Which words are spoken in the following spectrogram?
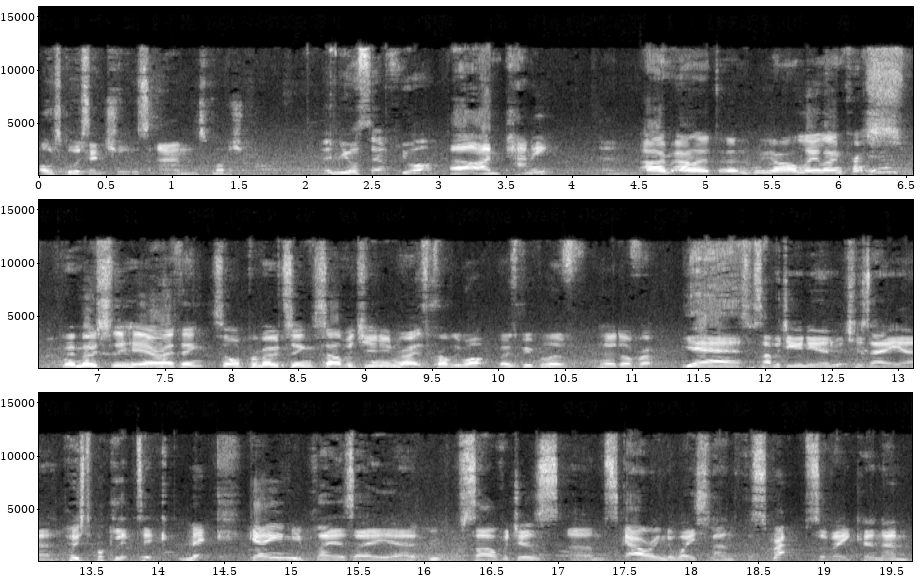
Old School Essentials and Mothership. And yourself, you are? Uh, I'm Panny. And I'm Aled, and we are Leyline Press. We're mostly here, I think, sort of promoting Salvage Union, right? It's probably what most people have heard of, right? yeah, so Salvage Union, which is a uh, post-apocalyptic mech game. You play as a uh, group of salvagers um, scouring the wasteland for scrap, so they can um,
